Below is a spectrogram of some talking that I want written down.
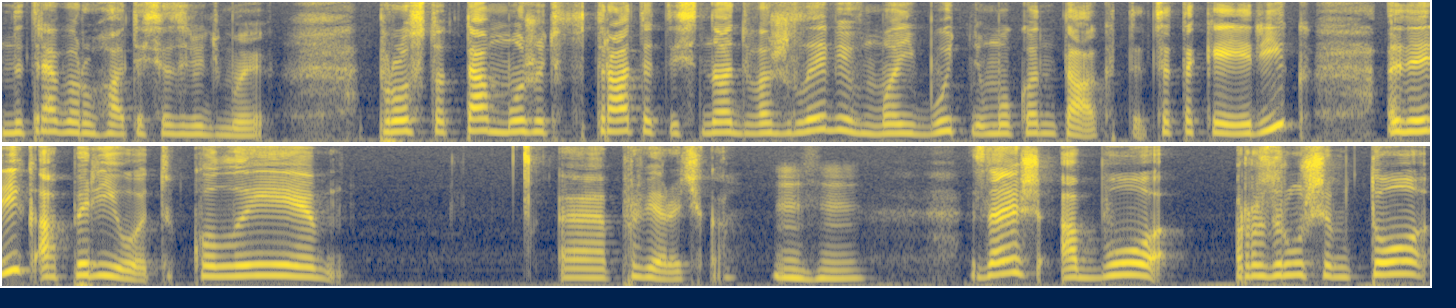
не треба ругатися з людьми. Просто там можуть втратитись надважливі в майбутньому контакти. Це такий рік, не рік, а період, коли е, провірочка. Угу. Знаєш, або розрушимо то,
